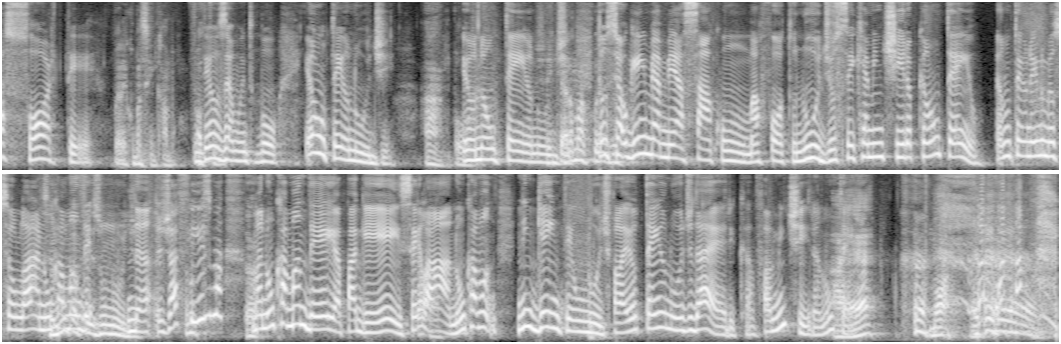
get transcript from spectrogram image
A sorte, Peraí, como assim? Calma. Deus é muito bom. Eu não tenho nude. Ah, pô. Eu não tenho nude. coisa- Então, se alguém me ameaçar com uma foto nude, eu sei que é mentira, porque eu não tenho. Eu não tenho nem no meu celular, Você nunca nunca mandei. fez um nude? Não, já fiz, mas, Ah. mas nunca mandei, apaguei, sei lá, nunca man... Ninguém tem um nude. Falar, eu tenho nude da Érica. Fala, mentira, não Ah, tem. é? Mostra.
